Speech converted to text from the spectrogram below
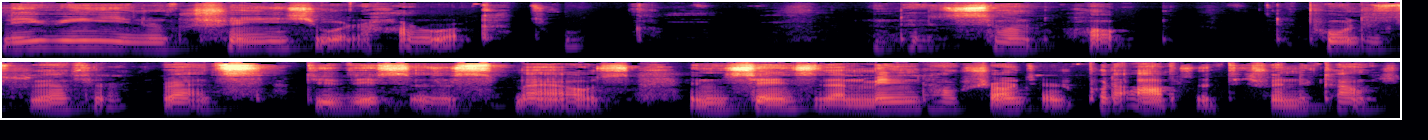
living in a change was hard work. The sun hot put together rats as smells the sense that many top soldiers put up the different counts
